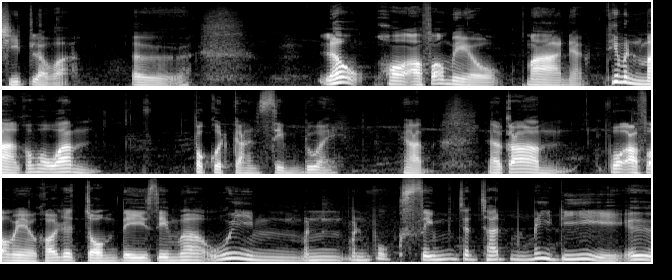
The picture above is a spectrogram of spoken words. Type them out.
ชิดแล้วอะเออ แล้วพออัลฟาเมลมาเนี่ย ที่มันมาก็เพราะว่าปรากฏการณ์ simp ด้วยนะครับ แล้วก็พวก alpha male เขาจะโจมตี simp ว่า อุ้ยมันมันพวก simp ชัดๆ มันไม่ดีเออ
